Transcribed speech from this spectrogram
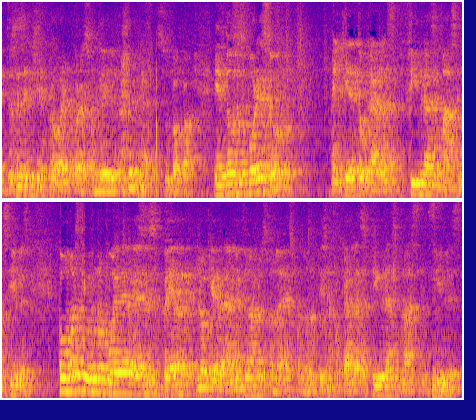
Entonces él quiere probar el corazón de ellos su papá. Y entonces por eso él quiere tocar las fibras más sensibles. ¿Cómo es que uno puede a veces ver lo que realmente una persona es cuando uno empieza a tocar las fibras más sensibles?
